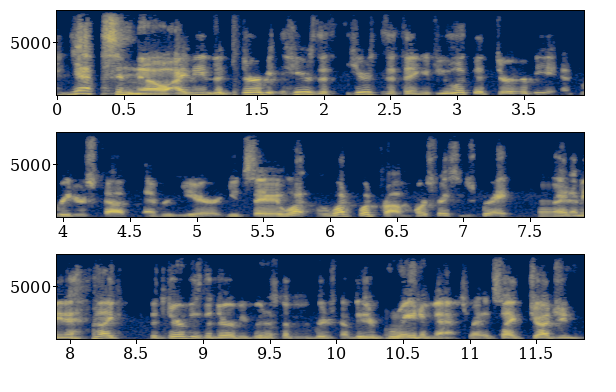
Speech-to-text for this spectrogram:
Yes and no. I mean, the Derby. Here's the here's the thing. If you look at Derby and Breeders' Cup every year, you'd say, "What what what problem? Horse racing is great, right?" I mean, like the Derby is the Derby, Breeders' Cup is the Breeders' Cup. These are great events, right? It's like judging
